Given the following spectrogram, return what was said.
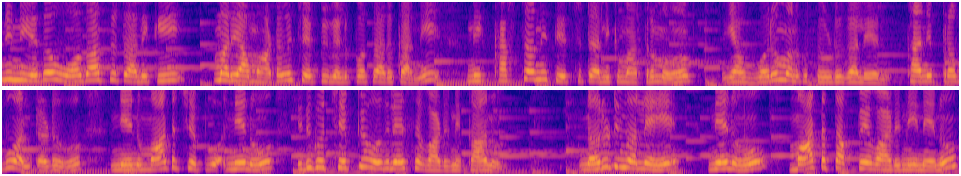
నిన్ను ఏదో ఓదార్చటానికి మరి ఆ మాటలు చెప్పి వెళ్ళిపోతారు కానీ నీ కష్టాన్ని తీర్చడానికి మాత్రము ఎవ్వరూ మనకు తోడుగా లేరు. కానీ ప్రభు అంటాడు నేను మాట చెప్పు నేను ఇదిగో చెప్పి వదిలేసేవాడిని కాను. నరుడి వలె నేను మాట తప్పేవాడిని నేను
